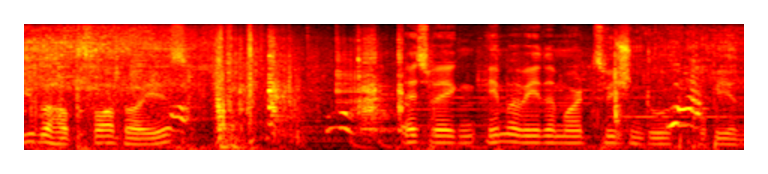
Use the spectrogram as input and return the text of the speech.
überhaupt fahrbar ist. Deswegen immer wieder mal zwischendurch probieren.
